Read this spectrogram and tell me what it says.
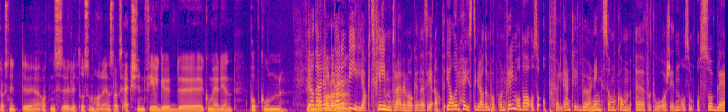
Dagsnytt 18s eh, lyttere som har det. En slags action, feel good-komedien, popkorn ja, det er, en, det er en biljaktfilm, tror jeg vi må kunne si. Opp, I aller høyeste grad en popkornfilm, og da også oppfølgeren til 'Burning', som kom eh, for to år siden, og som også ble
